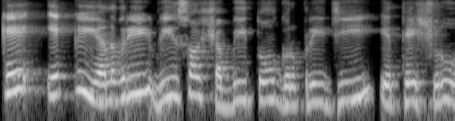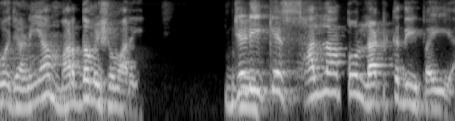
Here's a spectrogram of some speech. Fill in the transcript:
ਕਿ 1 ਜਨਵਰੀ 2026 ਤੋਂ ਗੁਰਪ੍ਰੀਤ ਜੀ ਇੱਥੇ ਸ਼ੁਰੂ ਹੋ ਜਾਣੀ ਆ ਮਰਦਮਸ਼ੁਮਾਰੀ ਜਿਹੜੀ ਕਿ ਸਾਲਾਂ ਤੋਂ ਲਟਕਦੀ ਪਈ ਆ।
